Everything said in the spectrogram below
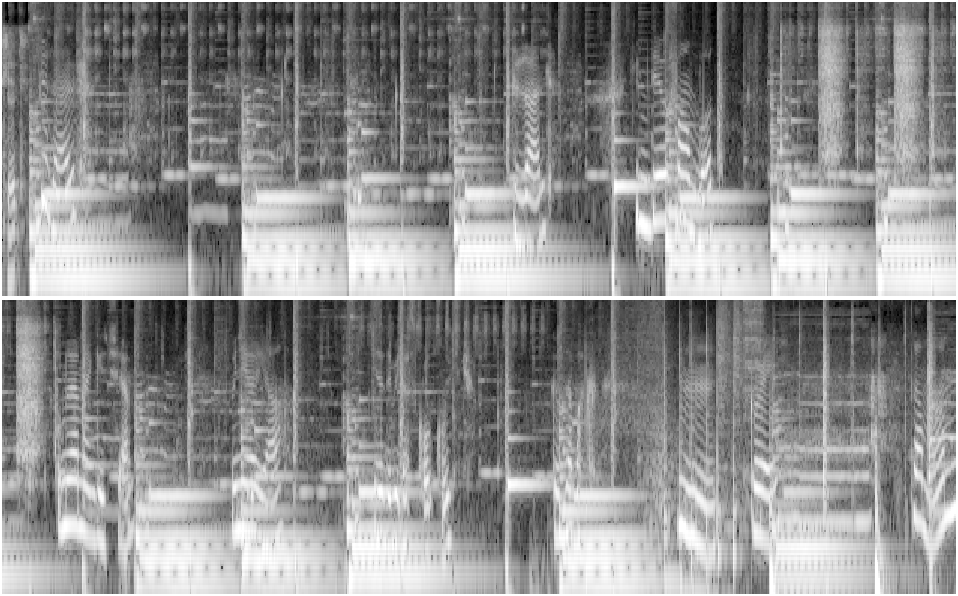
Kick. Güzel. Güzel. Şimdi fanbot. Bunu hemen geçeceğim. Mineria. Yine de biraz korkunç. Göze bak. Hmm. Grey. Tamam.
